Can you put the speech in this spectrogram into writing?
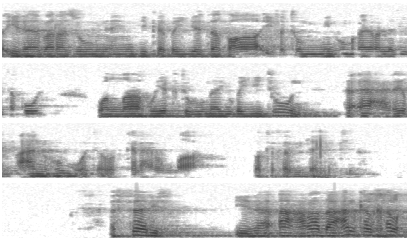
فإذا برزوا من عندك بيت طائفة منهم غير الذي تقول والله يكتب ما يبيتون فأعرض عنهم وتوكل على الله وكفى بالله وكيلا. الثالث إذا أعرض عنك الخلق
